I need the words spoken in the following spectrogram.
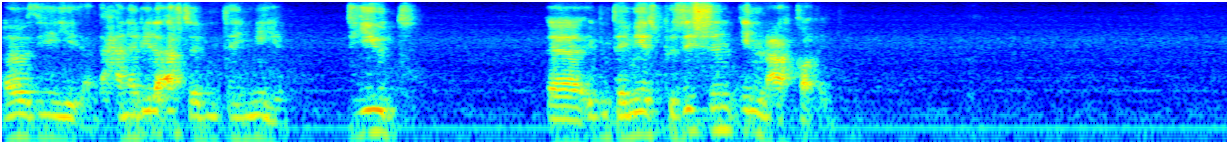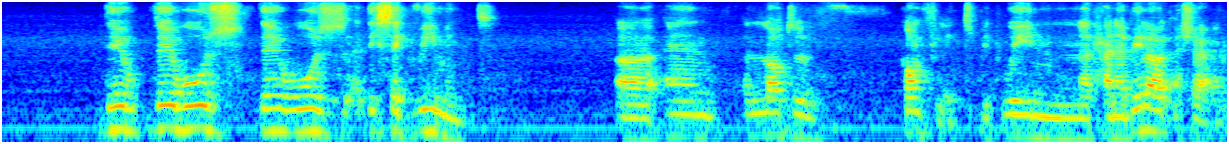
or the, the Hanabila after Ibn Taymiyyah viewed uh, Ibn Taymiyyah's position in Al-Aqaid. There, there was there was a disagreement uh, and a lot of conflict between Al-Hanabila and Ash'ari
